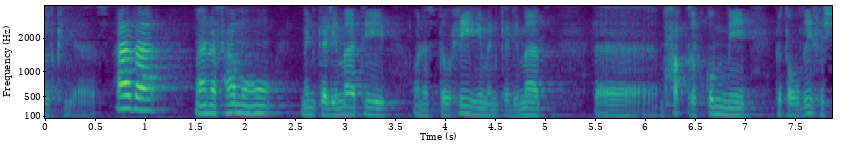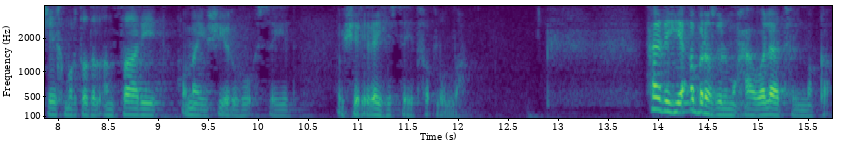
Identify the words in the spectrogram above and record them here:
للقياس هذا ما نفهمه من كلمات ونستوحيه من كلمات آه، محقق القمي بتوضيح الشيخ مرتضى الأنصاري وما يشيره السيد يشير إليه السيد فضل الله. هذه أبرز المحاولات في المقام.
